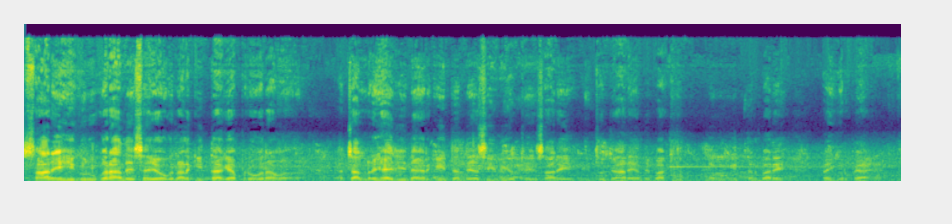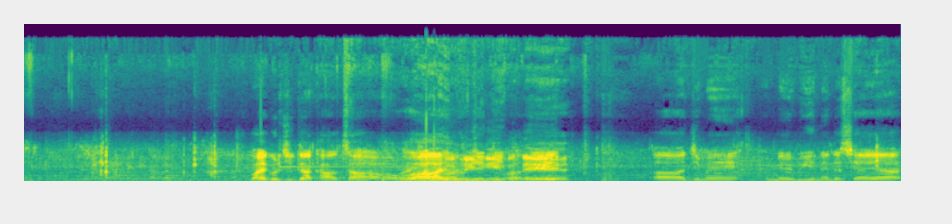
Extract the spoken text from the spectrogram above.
ਸਾਰੇ ਹੀ ਗੁਰੂ ਘਰਾਂ ਦੇ ਸਹਿਯੋਗ ਨਾਲ ਕੀਤਾ ਗਿਆ ਪ੍ਰੋਗਰਾਮ ਚੱਲ ਰਿਹਾ ਜੀ ਨਗਰ ਕੀਰਤਨ ਤੇ ਅਸੀਂ ਵੀ ਉੱਥੇ ਸਾਰੇ ਇੱਥੋਂ ਜਾ ਰਹੇ ਹਾਂ ਤੇ ਬਾਕੀ ਨਗਰ ਕੀਰਤਨ ਬਾਰੇ ਭਾਈ ਗੁਰਪਿਆਰ। ਵਾਹਿਗੁਰੂ ਜੀ ਕਾ ਖਾਲਸਾ ਵਾਹਿਗੁਰੂ ਜੀ ਕੀ ਫਤਿਹ। ਅ, ਜਿਵੇਂ ਮੇਰੇ ਵੀਰ ਨੇ ਦੱਸਿਆ ਆ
